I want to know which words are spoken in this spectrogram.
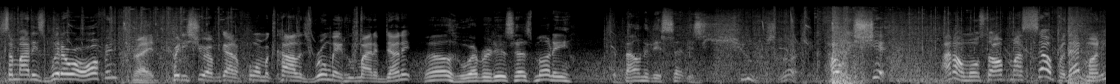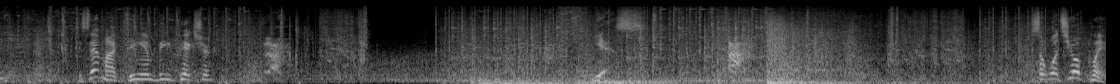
somebody's widow or orphan? Right. Pretty sure I've got a former college roommate who might have done it. Well, whoever it is has money. The bounty they set is huge. Look. Holy shit! I'd almost off myself for that money. Is that my DMV picture? Yes. Ah. So what's your plan?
